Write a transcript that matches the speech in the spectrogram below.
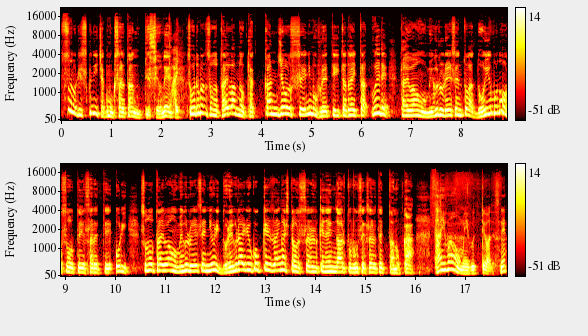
つのリスクに着目されたんですよね、はい。そこでまずその台湾の客観情勢にも触れていただいた上で台湾をめぐる冷戦とはどういうものを想定されておりその台湾をめぐる冷戦によりどれぐらい両国経済が下押しされる懸念があると分析されてたのか。台湾をめぐってはですね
